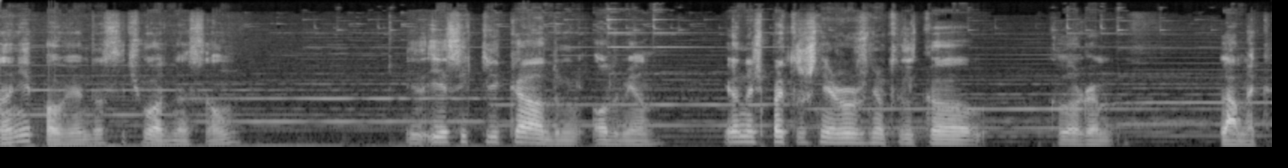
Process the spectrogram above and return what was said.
No nie powiem, dosyć ładne są. Je- Jest ich kilka odmi- odmian. I one się praktycznie różnią tylko kolorem plamek.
